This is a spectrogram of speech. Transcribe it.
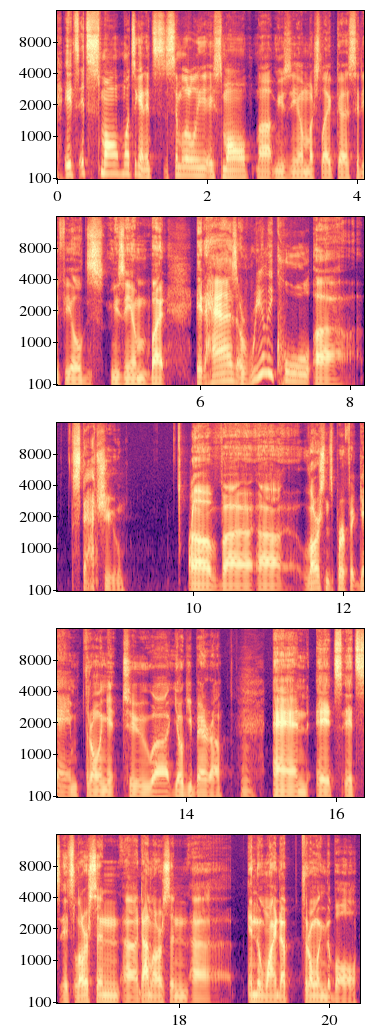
yeah. It's it's small. Once again, it's similarly a small uh, museum, much like uh, Citi Fields Museum, but it has a really cool uh, statue of uh, uh, Larsen's perfect game, throwing it to uh, Yogi Berra, and it's it's it's Larsen, uh, Don Larsen, uh, in the windup throwing the ball,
